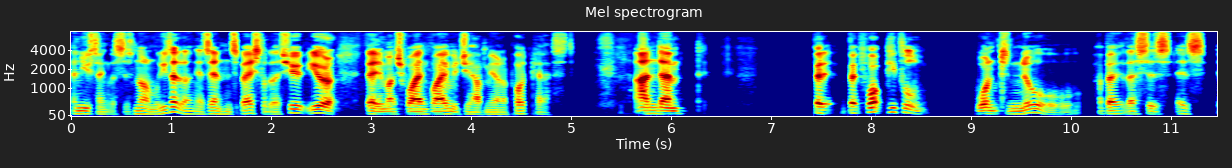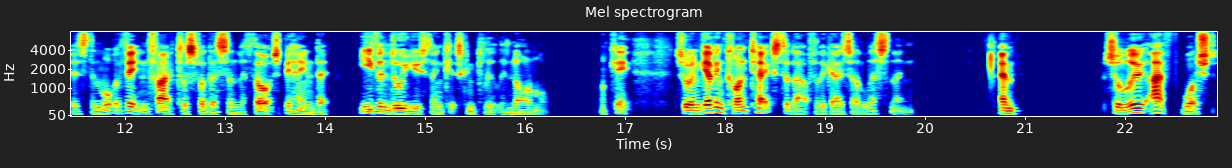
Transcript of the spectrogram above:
and you think this is normal. You don't think there's anything special about this. You you're very much why why would you have me on a podcast? And um, but but what people want to know about this is is is the motivating factors for this and the thoughts behind it, even though you think it's completely normal. Okay, so in giving context to that for the guys that are listening, um, so Lou, I've watched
